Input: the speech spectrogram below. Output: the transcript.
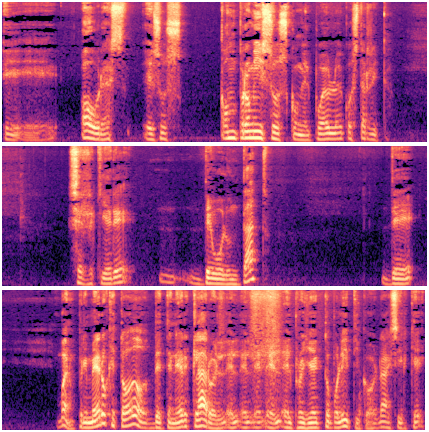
eh, obras, esos compromisos con el pueblo de Costa Rica, se requiere de voluntad, de, bueno, primero que todo, de tener claro el, proyecto político, ¿verdad? Es decir, qué,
